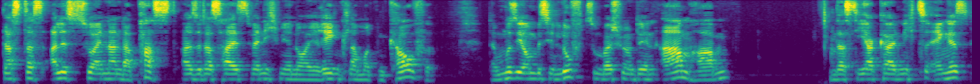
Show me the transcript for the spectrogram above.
dass das alles zueinander passt. Also das heißt, wenn ich mir neue Regenklamotten kaufe, dann muss ich auch ein bisschen Luft zum Beispiel unter den Arm haben dass die Jacke halt nicht zu eng ist.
